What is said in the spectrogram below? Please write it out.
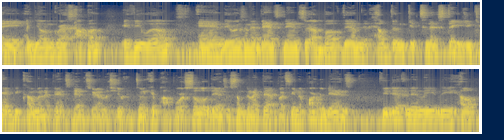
a, a, young grasshopper, if you will, and there was an advanced dancer above them that helped them get to that stage. You can't become an advanced dancer unless you're like doing hip hop or solo dance or something like that. But if you're in a partner dance, you definitely need help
